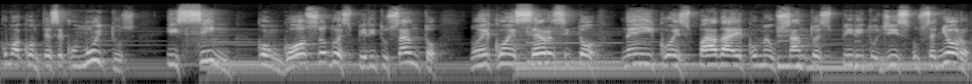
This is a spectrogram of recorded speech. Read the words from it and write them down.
como acontece com muitos, e sim com gozo do Espírito Santo. Não é com exército, nem com espada, é com meu Santo Espírito, diz o Senhor.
